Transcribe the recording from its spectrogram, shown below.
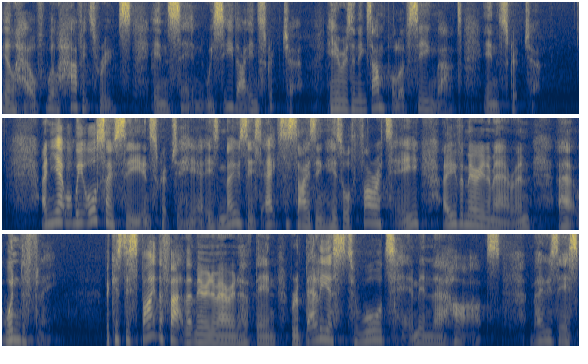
ill health will have its roots in sin. We see that in Scripture. Here is an example of seeing that in Scripture. And yet, what we also see in Scripture here is Moses exercising his authority over Miriam and Aaron uh, wonderfully. Because despite the fact that Miriam and Aaron have been rebellious towards him in their hearts, Moses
